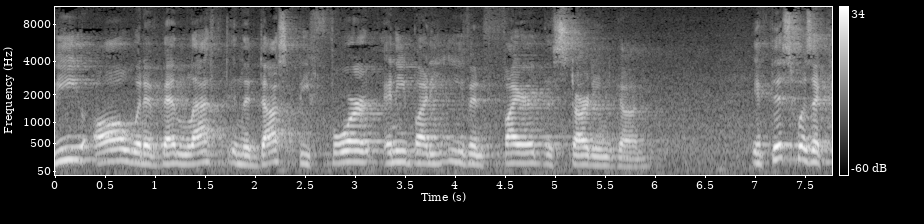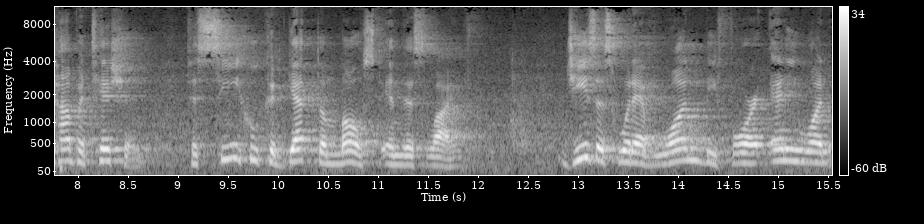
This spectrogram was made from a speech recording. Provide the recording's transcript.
we all would have been left in the dust before anybody even fired the starting gun. If this was a competition to see who could get the most in this life, Jesus would have won before anyone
